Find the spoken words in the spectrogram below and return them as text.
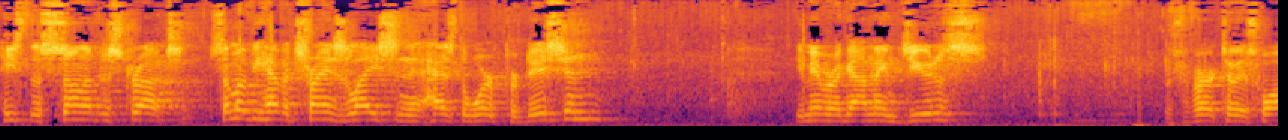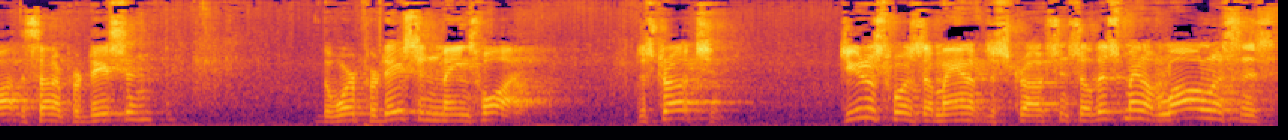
he's the son of destruction. Some of you have a translation that has the word perdition. You remember a guy named Judas? It's referred to as what? The son of perdition. The word perdition means what? Destruction. Judas was a man of destruction, so this man of lawlessness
